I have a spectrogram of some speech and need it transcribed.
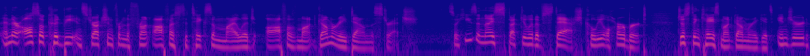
And there also could be instruction from the front office to take some mileage off of Montgomery down the stretch. So he's a nice speculative stash, Khalil Herbert, just in case Montgomery gets injured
